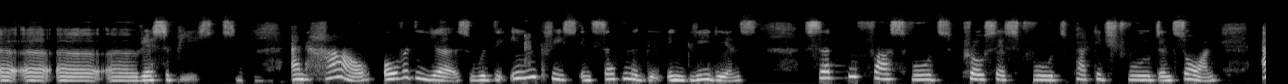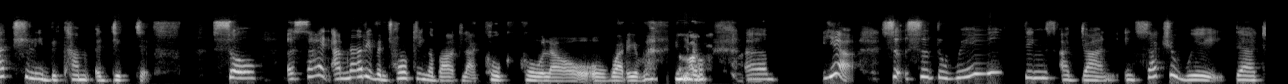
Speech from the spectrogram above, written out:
uh, uh, uh, recipes mm-hmm. and how over the years with the increase in certain ag- ingredients certain fast foods processed foods packaged foods and so on actually become addictive. So aside i'm not even talking about like coca-cola or, or whatever you know. Um, yeah. So so the way things are done in such a way that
